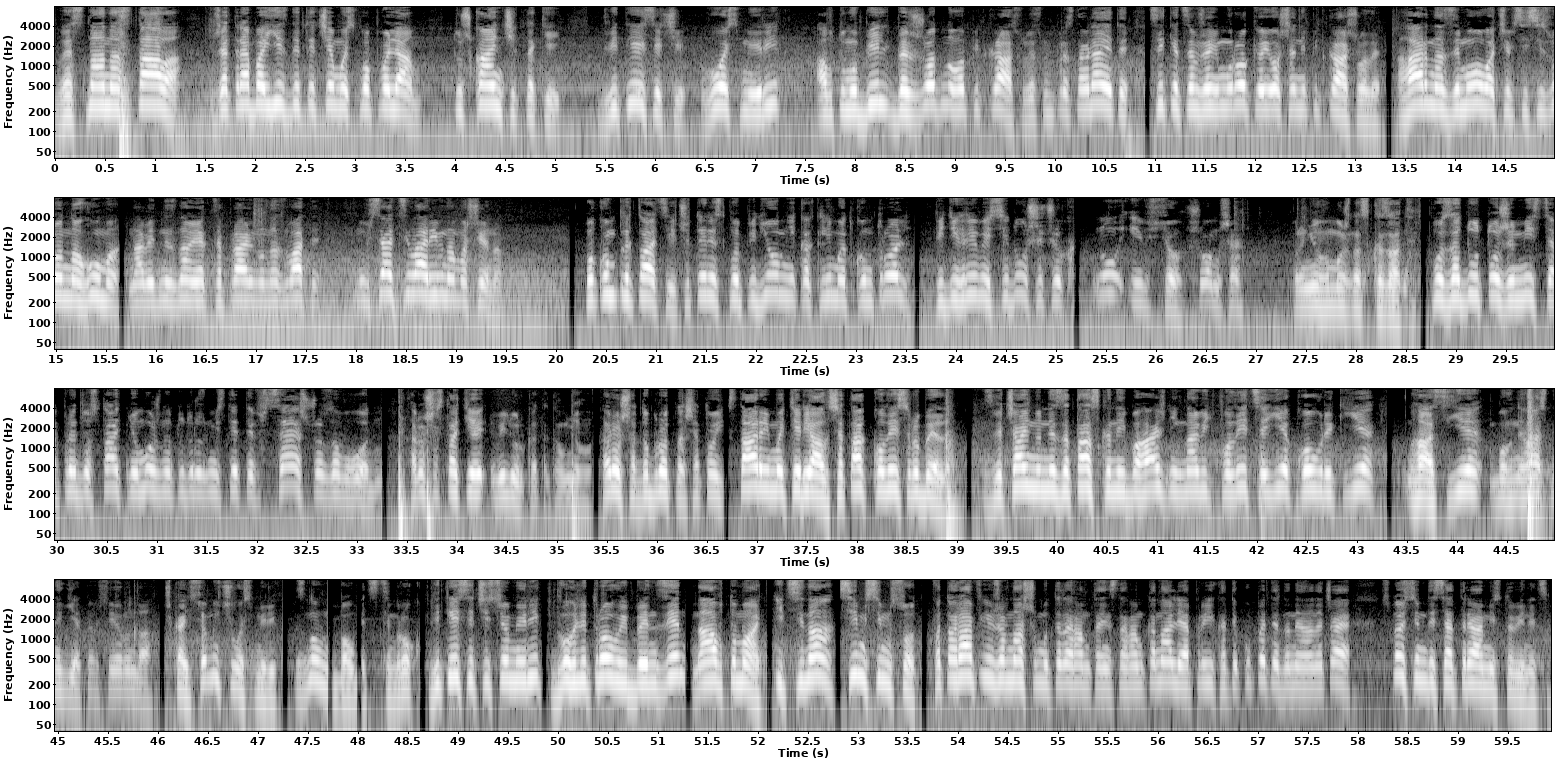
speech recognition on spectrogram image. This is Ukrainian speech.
Весна настала, вже треба їздити чимось по полям. Тушканчик такий. 2008 рік. Автомобіль без жодного підкрасу. Ви собі представляєте, скільки це вже йому років, його ще не підкрашували. Гарна зимова чи всесезонна гума, навіть не знаю, як це правильно назвати. Ну, вся ціла рівна машина. По комплектації 4 склопідйомника, клімат-контроль, підігріви сідушечок. Ну і все. Що вам ще про нього можна сказати? Позаду теж місця предостатньо, можна тут розмістити все, що завгодно. Хороша статі велюрка така в нього. Хороша, добротна, ще той старий матеріал, ще так колись робили. Звичайно, не затасканий багажник, навіть полиця є, коврик є, газ є, вогнегасник є. То все ерунда. Чекай, сьомий чи восьмий рік? Знов балбець з цим роком. 2007 рік, двохлітровий бензин на автоматі. І ціна 7700. Фотографії вже в нашому телеграм та інстаграм каналі, а приїхати купити до нього начає 173 а місто Вінниці.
